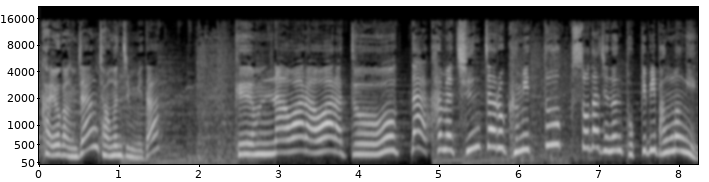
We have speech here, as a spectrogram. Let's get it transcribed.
가요광장 정은지입니다. 금 나와라 와라 뚝딱 하면 진짜로 금이 뚝 쏟아지는 도깨비 방망이.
